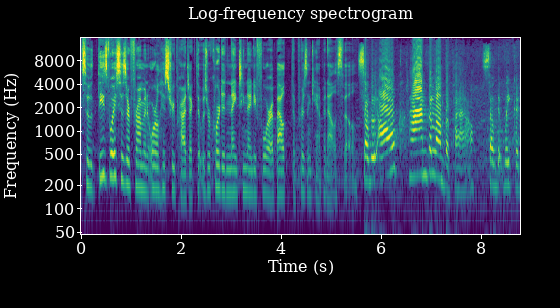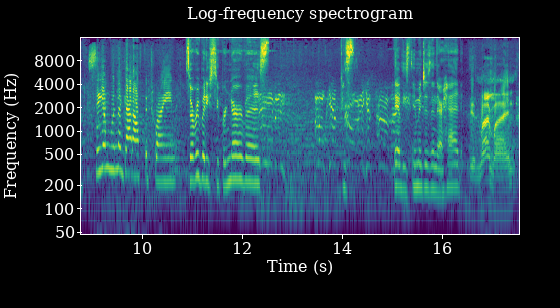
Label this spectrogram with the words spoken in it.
so these voices are from an oral history project that was recorded in 1994 about the prison camp in Aliceville. So we all climbed the lumber pile so that we could see them when they got off the train. So everybody's super nervous because they have these images in their head. In my mind,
